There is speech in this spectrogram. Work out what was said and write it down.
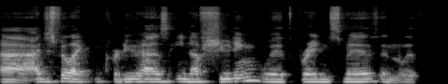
uh, I just feel like Purdue has enough shooting with Braden Smith and with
